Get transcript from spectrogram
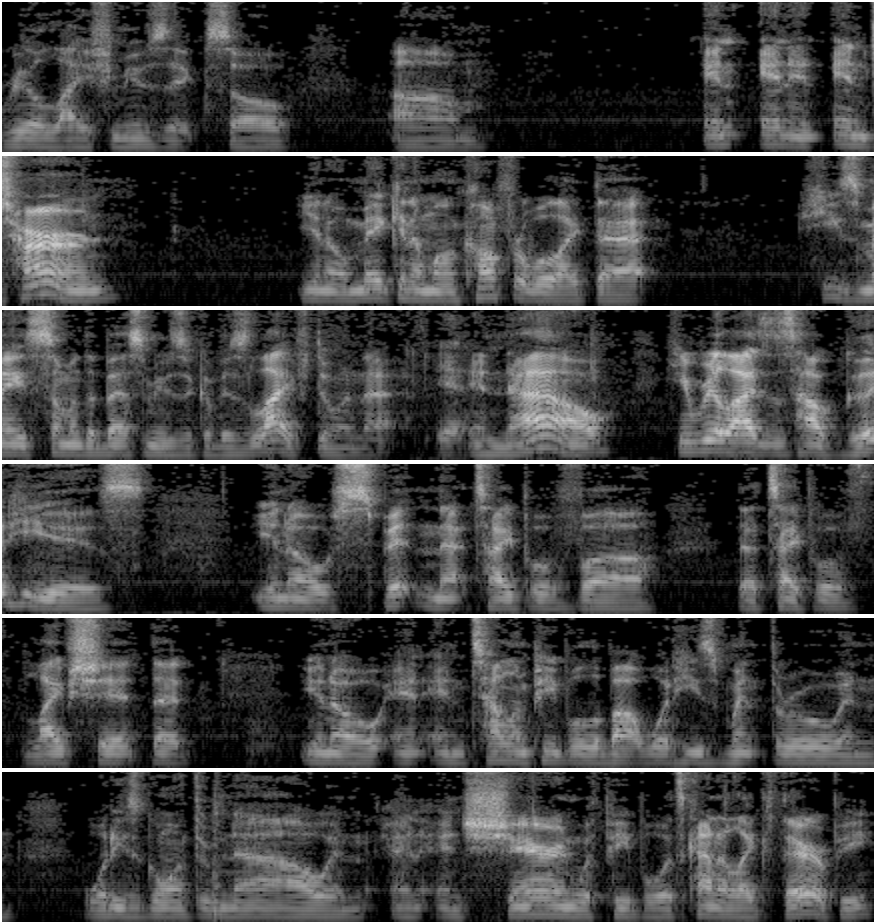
real life music. So um and and in, in turn, you know, making him uncomfortable like that, he's made some of the best music of his life doing that. Yeah. And now he realizes how good he is, you know, spitting that type of uh that type of life shit that you know, and, and telling people about what he's went through and what he's going through now and, and, and sharing with people. It's kind of like therapy.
